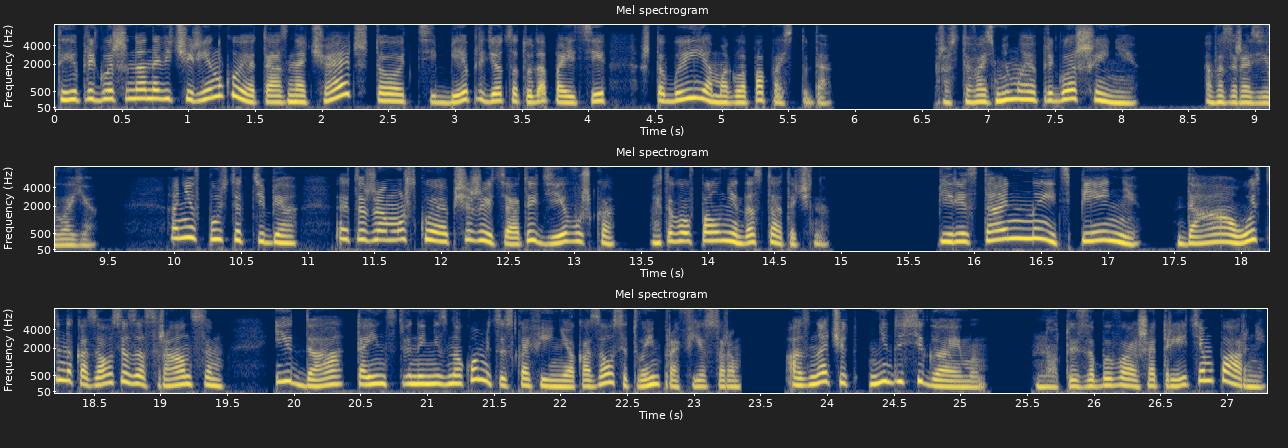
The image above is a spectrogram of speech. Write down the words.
Ты приглашена на вечеринку, и это означает, что тебе придется туда пойти, чтобы и я могла попасть туда. Просто возьми моё приглашение, возразила я. Они впустят тебя. Это же мужское общежитие, а ты девушка. Этого вполне достаточно. Перестань ныть, Пенни. Да, Остин оказался засранцем. И да, таинственный незнакомец из кофейни оказался твоим профессором, а значит, недосягаемым. Но ты забываешь о третьем парне.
